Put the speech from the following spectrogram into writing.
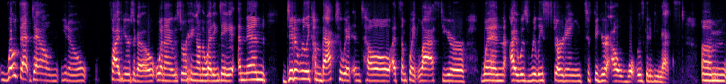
wrote that down, you know, five years ago when I was working on the wedding date, and then didn't really come back to it until at some point last year when I was really starting to figure out what was going to be next. Um,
